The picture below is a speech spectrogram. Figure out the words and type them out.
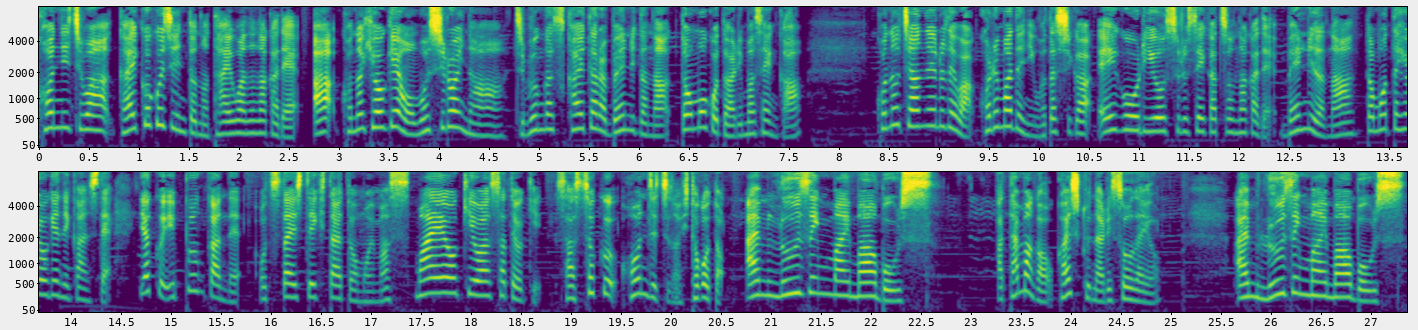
こんにちは。外国人との対話の中で、あ、この表現面白いな。自分が使えたら便利だな。と思うことありませんか？このチャンネルではこれまでに私が英語を利用する生活の中で便利だなと思った表現に関して約1分間でお伝えしていきたいと思います。前置きはさておき、早速本日の一言。I'm losing my marbles. 頭がおかしくなりそうだよ。I'm losing my marbles.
